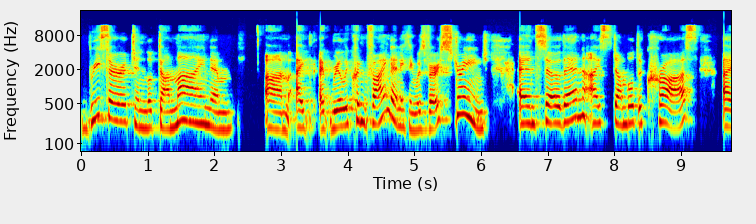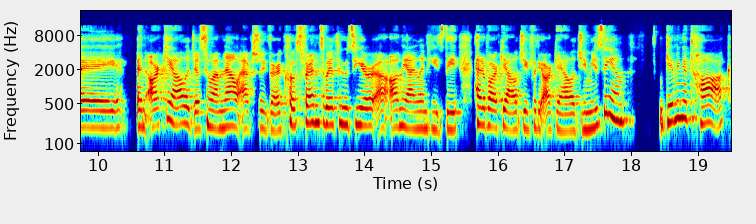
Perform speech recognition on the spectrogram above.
research and looked online and um, I, I really couldn't find anything. It was very strange. And so then I stumbled across a an archaeologist who I'm now actually very close friends with, who's here uh, on the island. He's the head of archaeology for the Archaeology Museum. Giving a talk,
